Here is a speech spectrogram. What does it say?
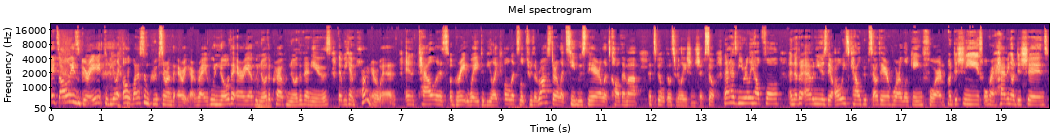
it's always great to be like, oh, what are some groups around the area, right? Who know the area, who know mm-hmm. the crowd, who know the venues that we can partner with. And Cal is a great way to be like, oh, let's look through the roster, let's see who's there, let's call them up, let's build those relationships. So that has been really really helpful. Another avenue is there are always Cal groups out there who are looking for auditionees or who are having auditions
